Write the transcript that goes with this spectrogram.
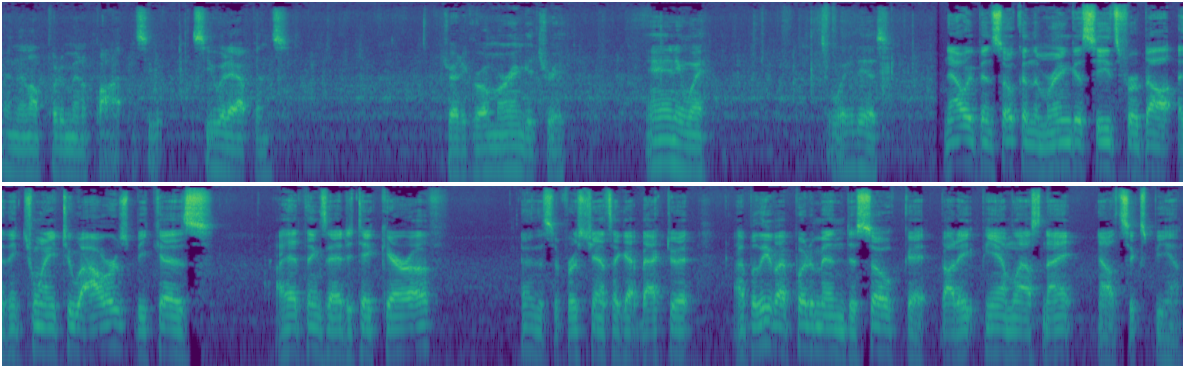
and then I'll put them in a pot and see see what happens. Try to grow a moringa tree. Anyway, that's the way it is. Now we've been soaking the moringa seeds for about I think 22 hours because I had things I had to take care of, and this is the first chance I got back to it. I believe I put them in to soak at about 8 p.m. last night. Now it's 6 p.m.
